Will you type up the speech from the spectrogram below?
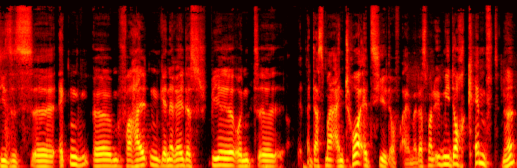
Dieses äh, Eckenverhalten, äh, generell das Spiel und äh, dass man ein Tor erzielt auf einmal, dass man irgendwie doch kämpft, ne?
